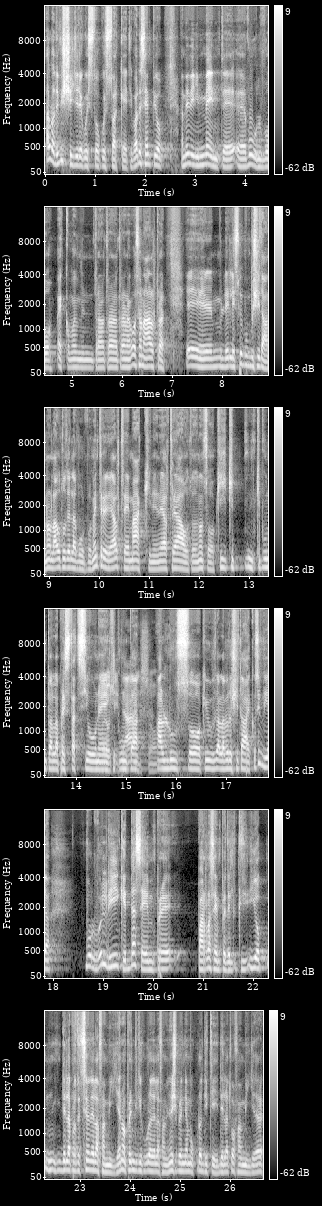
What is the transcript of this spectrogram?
allora devi scegliere questo, questo archetipo. Ad esempio, a me viene in mente eh, Volvo, ecco, tra, tra, tra, una cosa e un'altra, eh, le, le, sue pubblicità, no? l'auto della Volvo, mentre le altre macchine, le altre auto, non so, chi, chi, chi punta alla prestazione, velocità, chi punta insomma. al lusso, chi usa alla velocità e così via, Volvo è lì che da sempre parla sempre del, io, della protezione della famiglia, no? prenditi cura della famiglia, noi ci prendiamo cura di te, della tua famiglia,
